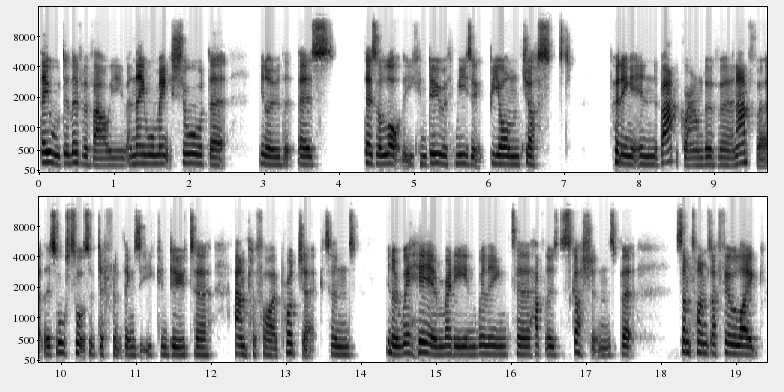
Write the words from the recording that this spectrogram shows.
they will deliver value, and they will make sure that you know that there's there's a lot that you can do with music beyond just putting it in the background of an advert. There's all sorts of different things that you can do to amplify a project. And, you know, we're here and ready and willing to have those discussions. But sometimes I feel like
